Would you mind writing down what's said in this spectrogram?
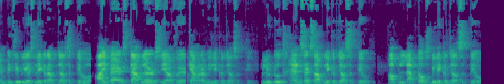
एमपी थ्री प्लेयर्स लेकर आप जा सकते हो आईपैड्स टैबलेट्स या फिर कैमरा भी लेकर जा सकते हो। ब्लूटूथ हैंडसेट्स आप लेकर जा सकते हो। आप लैपटॉप्स भी लेकर जा सकते हो,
